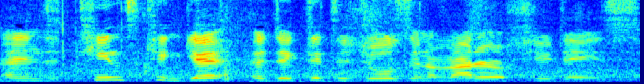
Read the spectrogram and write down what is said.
and teens can get addicted to Juuls in a matter of few days.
